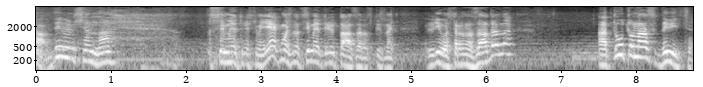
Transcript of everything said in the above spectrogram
Так, дивимося на симетрію. Як можна симетрію таза розпізнати? Ліва сторона задрана, а тут у нас, дивіться.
